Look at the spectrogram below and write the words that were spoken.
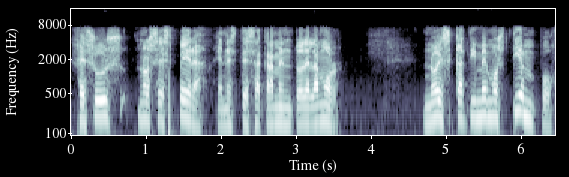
Jesús nos espera en este sacramento del amor. no escatimemos tiempo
